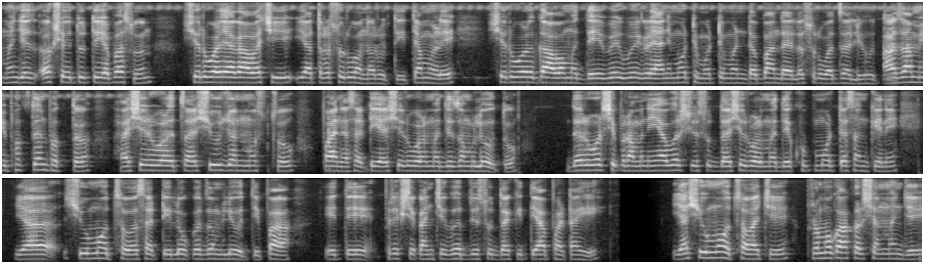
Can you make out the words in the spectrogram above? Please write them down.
म्हणजेच अक्षय तृतीयापासून शिरवळ या गावाची यात्रा सुरू होणार होती. त्यामुळे शिरवळ गावामध्ये वेगवेगळे आणि मोठे मोठे मंडप बांधायला सुरुवात झाली होती. आज आम्ही फक्त आणि फक्त हा शिरवळचा शिवजन्मोत्सव पाहण्यासाठी या शिरवळमध्ये जमलो होतो. दरवर्षीप्रमाणे यावर्षीसुद्धा शिरवळमध्ये खूप मोठ्या संख्येने या शिवमहोत्सवासाठी लोक जमली होती. पहा येथे प्रेक्षकांची गर्दीसुद्धा किती अफाट आहे. या शिवमहोत्सवाचे प्रमुख आकर्षण म्हणजे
